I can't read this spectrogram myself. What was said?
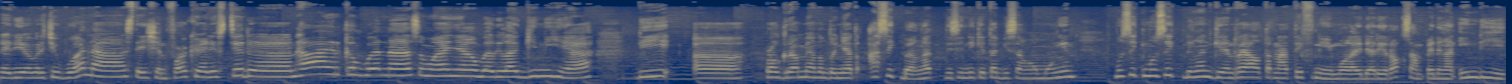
Radio Mercu Buana, Station for Creative Student. Hai rekam Buana semuanya kembali lagi nih ya di eh, program yang tentunya asik banget. Di sini kita bisa ngomongin musik-musik dengan genre alternatif nih, mulai dari rock sampai dengan indie.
